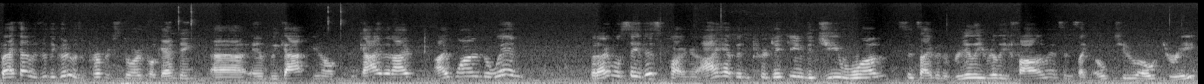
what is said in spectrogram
But I thought it was really good. It was a perfect storybook ending, uh, and we got you know the guy that I I wanted to win. But I will say this, partner. I have been predicting the G1 since I've been really, really following it since like 02, 03.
